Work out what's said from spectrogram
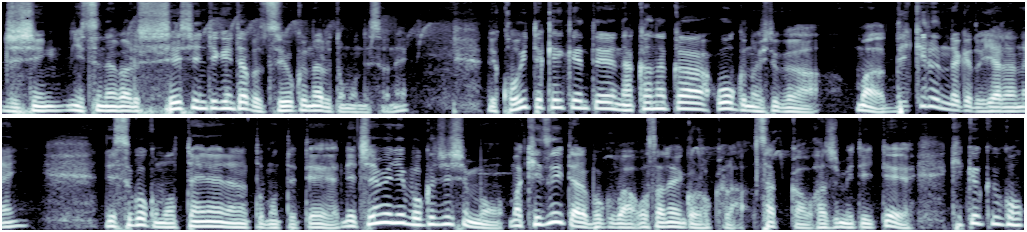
自信につながるし、精神的に多分強くなると思うんですよね。で、こういった経験ってなかなか多くの人がまあ、できるんだけどやらない。で、すごくもったいないなと思ってて、で、ちなみに僕自身も、まあ気づいたら僕は幼い頃からサッカーを始めていて、結局高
